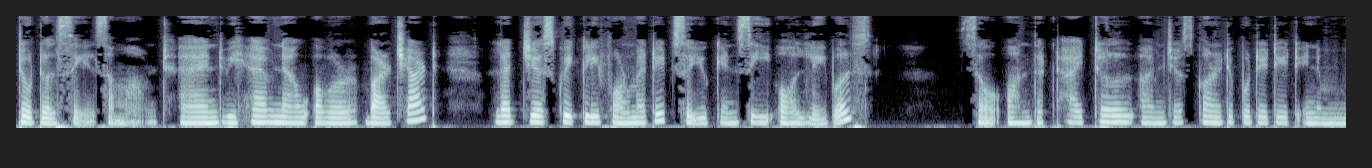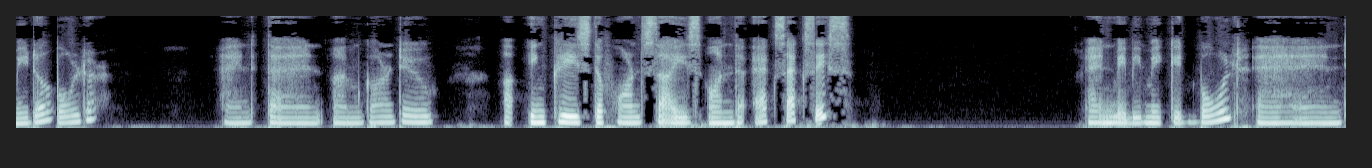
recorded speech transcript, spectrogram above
total sales amount. And we have now our bar chart. Let's just quickly format it so you can see all labels. So on the title I'm just going to put it, it in the middle boulder and then I'm going to uh, increase the font size on the x-axis and maybe make it bold and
